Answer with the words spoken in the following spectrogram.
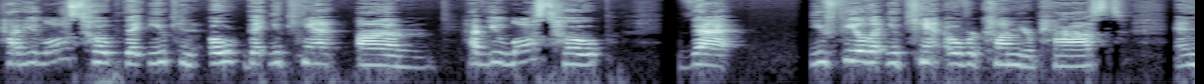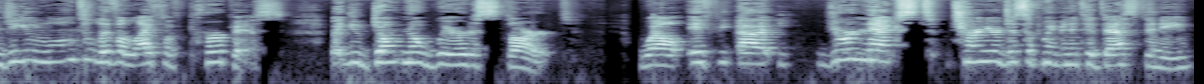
Have you lost hope that you can oh, that you can't um have you lost hope that you feel that you can't overcome your past? And do you long to live a life of purpose? but you don't know where to start. Well, if uh, you're next, turn your disappointment into destiny.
